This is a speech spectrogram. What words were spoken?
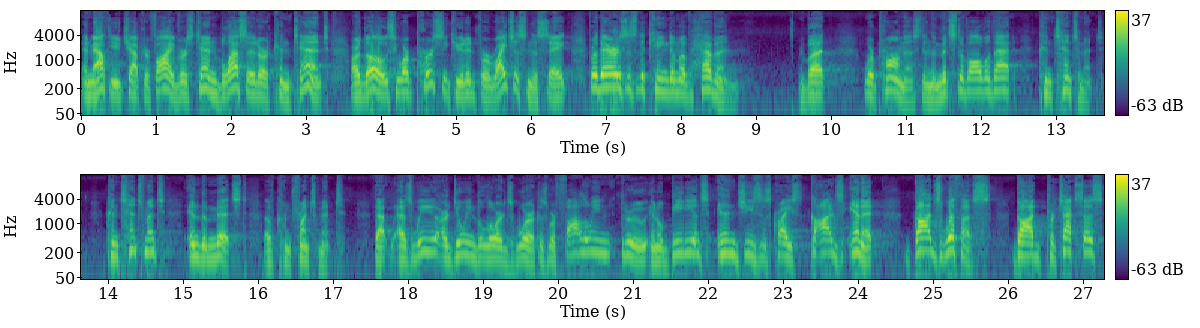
In Matthew chapter 5 verse 10, blessed or content are those who are persecuted for righteousness' sake, for theirs is the kingdom of heaven. But we're promised in the midst of all of that contentment. Contentment in the midst of confrontment. That as we are doing the Lord's work, as we're following through in obedience in Jesus Christ, God's in it, God's with us. God protects us,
